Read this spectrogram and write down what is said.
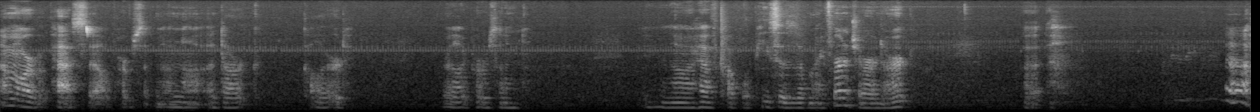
I'm more of a pastel person. I'm not a dark colored really person. Even though I have a couple pieces of my furniture are dark. But yeah.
